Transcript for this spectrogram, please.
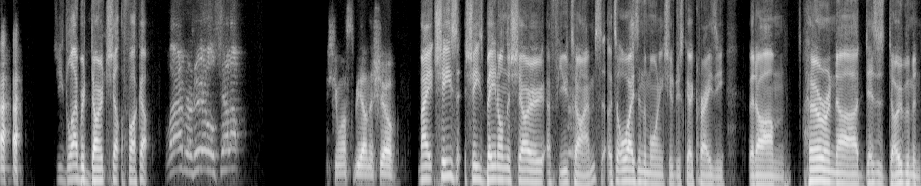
She's labradont. Shut the fuck up. Labradoodle, shut up. she wants to be on the show. Mate, she's she's been on the show a few times. It's always in the morning. She'll just go crazy. But um, her and uh, Dez's Doberman,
